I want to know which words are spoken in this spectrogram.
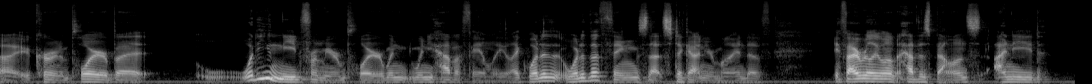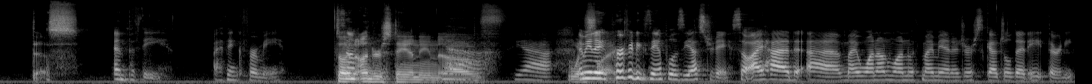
uh, your current employer, but what do you need from your employer when, when you have a family? Like, what is what are the things that stick out in your mind of, if I really want to have this balance, I need this. Empathy, I think for me. So Some, an understanding yeah, of yeah. I mean, a like. perfect example is yesterday. So I had uh, my one-on-one with my manager scheduled at 8:30.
